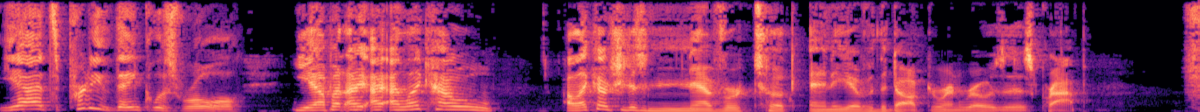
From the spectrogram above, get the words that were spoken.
Yeah, it's a pretty thankless role. Yeah, but I, I, I like how. I like how she just never took any of the Doctor and Rose's crap.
